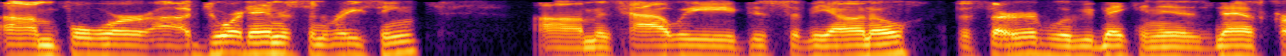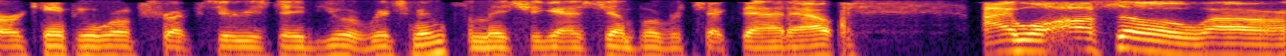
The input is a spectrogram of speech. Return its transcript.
um, for uh, Jordan Anderson Racing. Um, is Howie DiSavino the third will be making his NASCAR Camping World Truck Series debut at Richmond, so make sure you guys jump over check that out. I will also uh,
